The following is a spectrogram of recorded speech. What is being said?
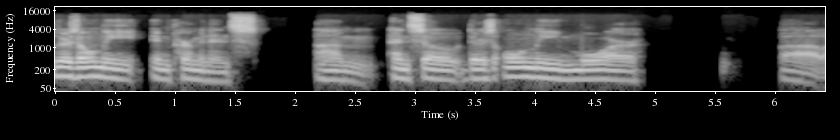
there's only impermanence um, and so there's only more uh,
